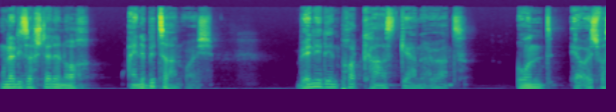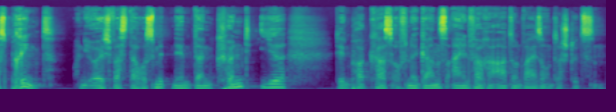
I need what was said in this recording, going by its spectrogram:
Und an dieser Stelle noch eine Bitte an euch. Wenn ihr den Podcast gerne hört und er euch was bringt und ihr euch was daraus mitnehmt, dann könnt ihr den Podcast auf eine ganz einfache Art und Weise unterstützen.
